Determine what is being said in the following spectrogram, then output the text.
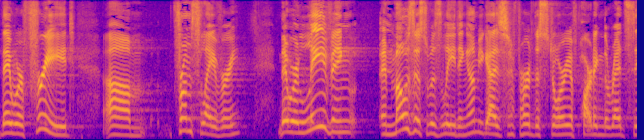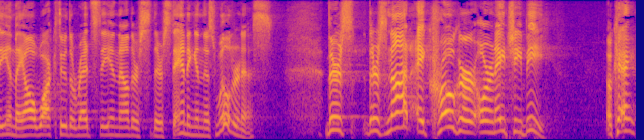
they were freed um, from slavery. They were leaving, and Moses was leading them. You guys have heard the story of parting the Red Sea, and they all walked through the Red Sea, and now they're, they're standing in this wilderness. There's, there's not a Kroger or an HEB, okay?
